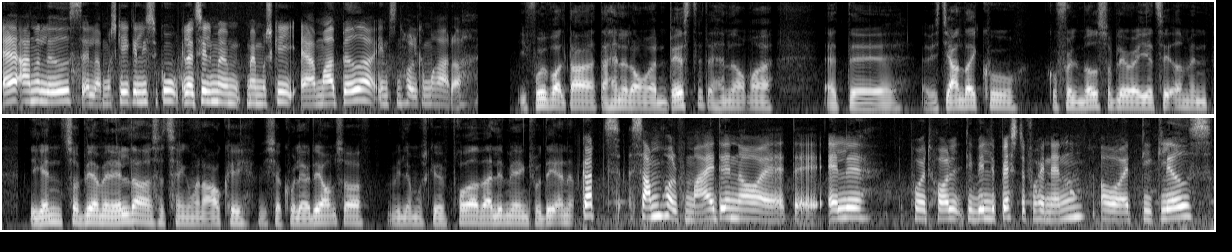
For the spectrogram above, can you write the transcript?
er anderledes, eller måske ikke er lige så god, eller til og med, at man måske er meget bedre end sine holdkammerater. I fodbold, der, der handler det om at være den bedste. Det handler om, at, at, øh, at hvis de andre ikke kunne, kunne følge med, så blev jeg irriteret. Men igen, så bliver man ældre, og så tænker man, ah, okay, hvis jeg kunne lave det om, så ville jeg måske prøve at være lidt mere inkluderende. Godt sammenhold for mig, det er når at øh, alle på et hold, de vil det bedste for hinanden, og at de glædes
